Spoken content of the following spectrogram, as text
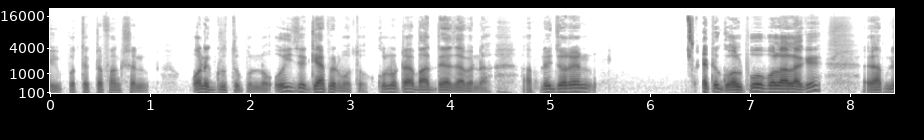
এই প্রত্যেকটা ফাংশন অনেক গুরুত্বপূর্ণ। ওই যে গ্যাপের মতো, কোনোটা বাদ দেওয়া যাবে না। আপনি ধরেন, একটু গল্পও বলা লাগে। আপনি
